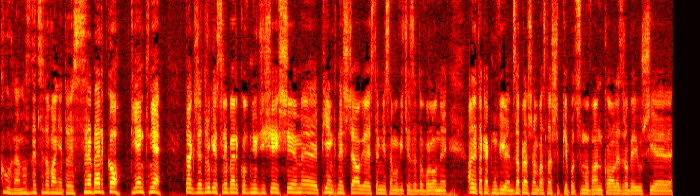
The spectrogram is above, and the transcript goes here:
Kurna, no zdecydowanie to jest sreberko. Pięknie. Także drugie sreberko w dniu dzisiejszym. E, piękny strzał, ja jestem niesamowicie zadowolony. Ale tak jak mówiłem, zapraszam Was na szybkie podsumowanko, ale zrobię już je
